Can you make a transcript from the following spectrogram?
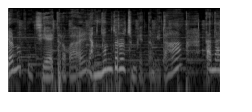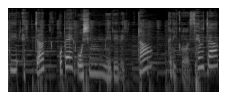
열무김치에 들어갈 양념들을 준비했답니다. 까나리 액젓 550ml, 그리고 새우젓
